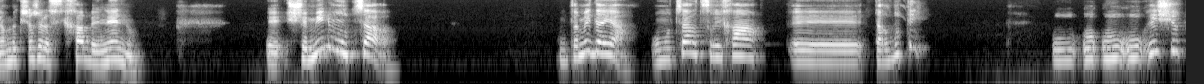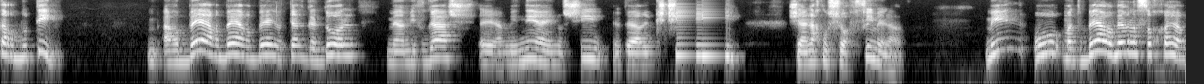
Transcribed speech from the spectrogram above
גם בהקשר של השיחה בינינו, שמין מוצר, הוא תמיד היה, הוא מוצר צריכה אה, תרבותי. הוא, הוא, הוא, הוא אישיו תרבותי, הרבה הרבה הרבה יותר גדול מהמפגש אה, המיני האנושי והרגשי שאנחנו שואפים אליו. מין הוא מטבע עובר לסוחר,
